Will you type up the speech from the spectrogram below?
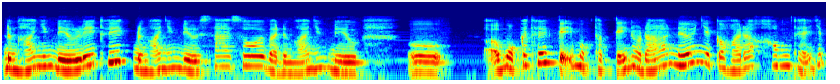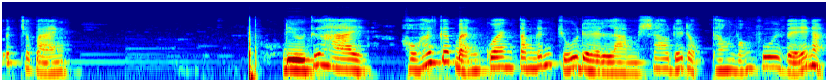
Đừng hỏi những điều lý thuyết đừng hỏi những điều xa xôi và đừng hỏi những điều uh, ở một cái thế kỷ, một thập kỷ nào đó, nếu như câu hỏi đó không thể giúp ích cho bạn. Điều thứ hai, hầu hết các bạn quan tâm đến chủ đề làm sao để độc thân vẫn vui vẻ nè,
